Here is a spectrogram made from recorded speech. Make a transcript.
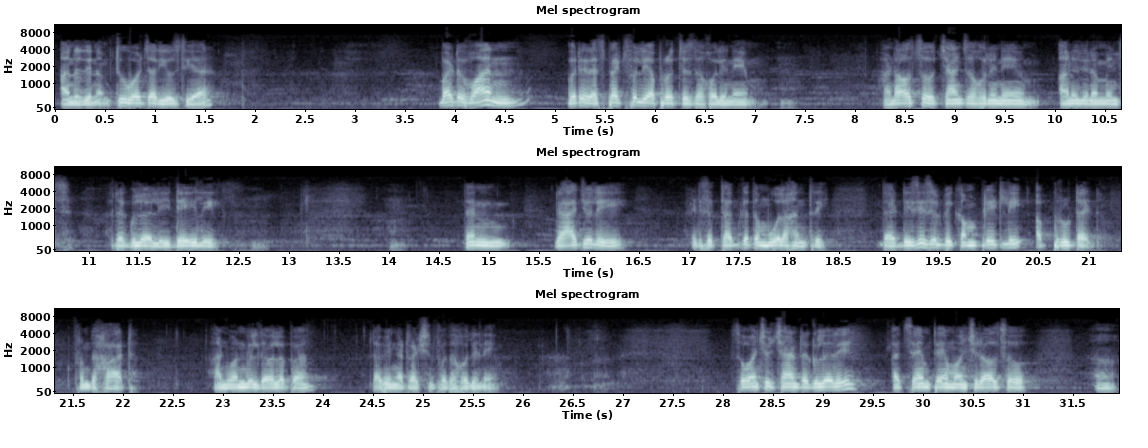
anudinam. Two words are used here. But one very respectfully approaches the holy name and also chants the holy name, anudinam means regularly, daily, then gradually it is a tadgata Moolahantri. The disease will be completely uprooted from the heart and one will develop a loving attraction for the holy name. So one should chant regularly. At the same time, one should also uh,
